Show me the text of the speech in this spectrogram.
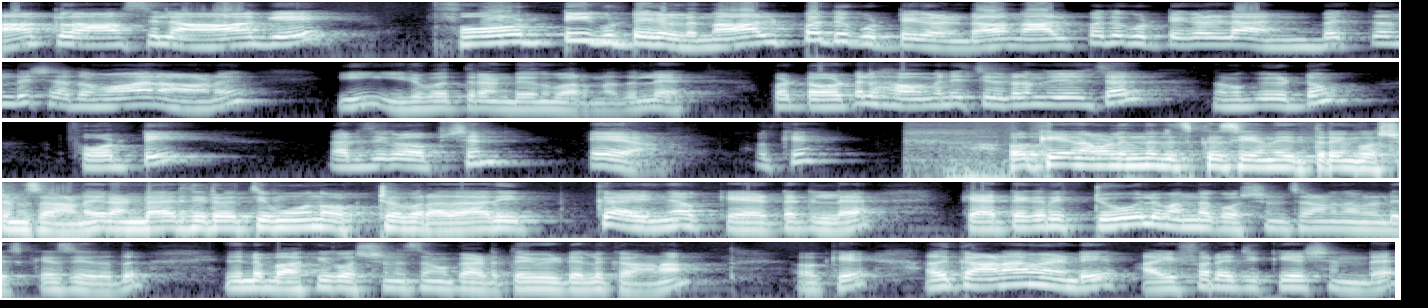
ആ ക്ലാസ്സിൽ ആകെ ഫോർട്ടി കുട്ടികളുണ്ട്. നാൽപ്പത് കുട്ടികളുണ്ട്. ആ നാൽപ്പത് കുട്ടികളുടെ അൻപത്തഞ്ച് ശതമാനമാണ് ഈ ഇരുപത്തിരണ്ട് എന്ന് പറഞ്ഞത് അല്ലേ അപ്പോൾ ടോട്ടൽ ഹൗ മെനി ചിൽഡ്രൻ എന്ന് ചോദിച്ചാൽ നമുക്ക് കിട്ടും ഫോർട്ടി ദാറ്റ്സ് ഓപ്ഷൻ എ ആണ്. ഓക്കെ ഓക്കെ നമ്മൾ ഇന്ന് ഡിസ്കസ് ചെയ്യുന്ന ഇത്രയും ക്വസ്റ്റൻസ് ആണ്. രണ്ടായിരത്തി ഇരുപത്തി മൂന്ന് ഒക്ടോബർ അതായത് ഇക്കഴിഞ്ഞ കേട്ടിട്ടില്ല? കാറ്റഗറി ടൂവിൽ വന്ന ക്വസ്റ്റൻസ് ആണ് നമ്മൾ ഡിസ്കസ് ചെയ്തത്. ഇതിന്റെ ബാക്കി ക്വസ്റ്റൻസ് നമുക്ക് അടുത്ത വീഡിയോയിൽ കാണാം. ഓക്കെ അത് കാണാൻ വേണ്ടി ഐഫർ എഡ്യൂക്കേഷന്റെ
